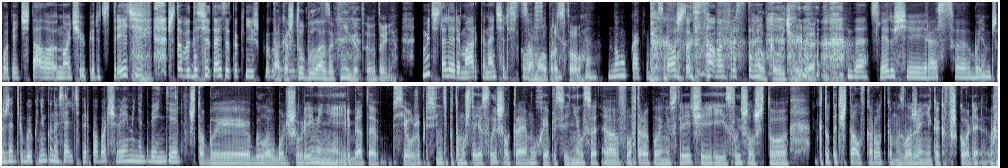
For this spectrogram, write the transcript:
вот я читала ночью перед встречей, чтобы дочитать эту книжку. Так, а что была за книга-то в итоге? Мы читали Ремарка, начали с классики. Самого простого. Да. Ну, как я бы сказала, что это самое простое. Ну, в кавычках, да. Да. В следующий раз э, будем обсуждать другую книгу, но взяли теперь побольше времени, две недели. Чтобы было больше времени, и ребята все уже присоединились, потому что я слышал, краем уха я присоединился э, во второй половине встречи и слышал, что кто-то читал в коротком изложении, как в школе.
